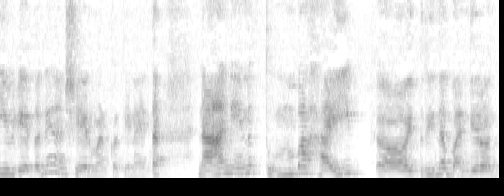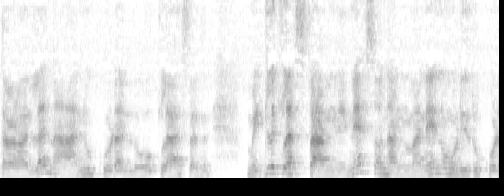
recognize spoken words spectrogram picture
ಈ ವಿಡಿಯೋದಲ್ಲಿ ನಾನು ಶೇರ್ ಮಾಡ್ಕೋತೀನಿ, ಆಯ್ತಾ? ನಾನೇನು ತುಂಬಾ ಹೈ ಇದರಿಂದ ಬಂದಿರೋಂಥವಳಲ್ಲ, ನಾನು ಕೂಡ ಲೋ ಕ್ಲಾಸ್ ಅಂದ್ರೆ ಮಿಡ್ಲ್ ಕ್ಲಾಸ್ ಫ್ಯಾಮ್ಲಿನೇ ಸೊ ನನ್ನ ಮನೆ ನೋಡಿದ್ರು ಕೂಡ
